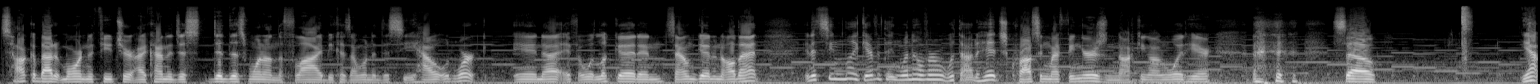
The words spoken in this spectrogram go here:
talk about it more in the future. I kind of just did this one on the fly because I wanted to see how it would work and uh, if it would look good and sound good and all that. And it seemed like everything went over without a hitch, crossing my fingers and knocking on wood here. so, yeah,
